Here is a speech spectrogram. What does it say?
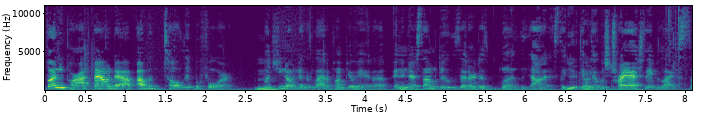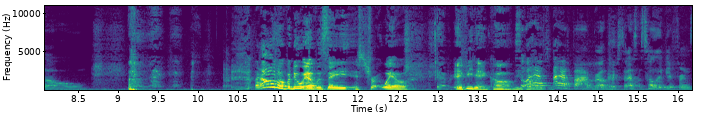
funny part, I found out. I've been told it before, Mm-hmm. but you know, niggas lie to pump your head up, and then there's some dudes that are just bluntly honest. If, Yeah. if it was trash, they'd be like, "So I don't know if a dude ever say it's tra- well if he didn't come. he So I have I have five brothers, so that's a totally different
